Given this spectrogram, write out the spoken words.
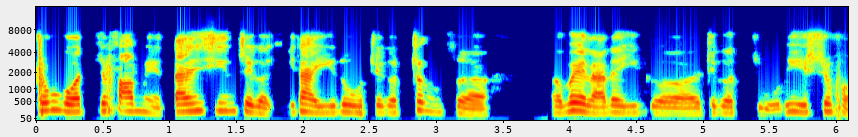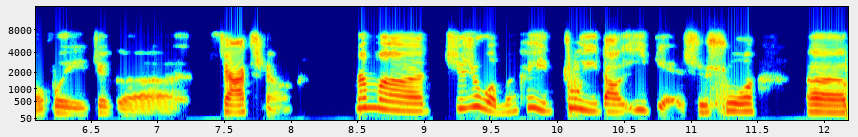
中国这方面担心这个“一带一路”这个政策，呃，未来的一个这个阻力是否会这个加强。那么其实我们可以注意到一点是说。呃，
